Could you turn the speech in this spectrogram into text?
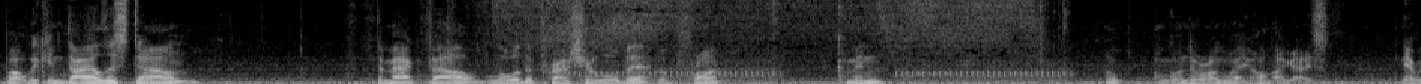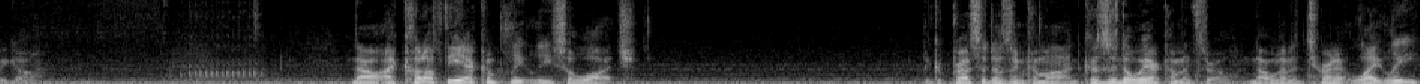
But we can dial this down. The MAC valve, lower the pressure a little bit up front. Come in. Oh, I'm going the wrong way. Hold on, guys. There we go. Now, I cut off the air completely, so watch. The compressor doesn't come on because there's no air coming through. Now we're going to turn it lightly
